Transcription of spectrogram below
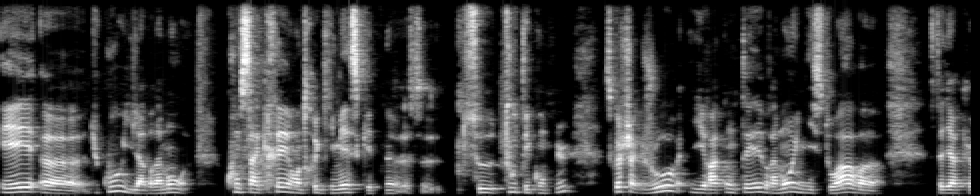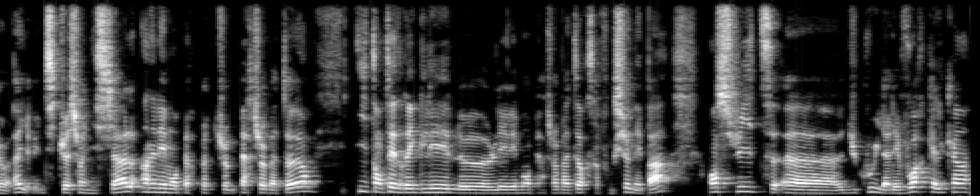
et euh, du coup, il a vraiment consacré entre guillemets ce tout est contenu, parce que chaque jour, il racontait vraiment une histoire c'est-à-dire que il y avait une situation initiale, un élément perturbateur, il tentait de régler l'élément perturbateur, ça fonctionnait pas. Ensuite, euh, du coup, il allait voir quelqu'un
